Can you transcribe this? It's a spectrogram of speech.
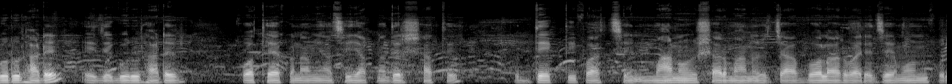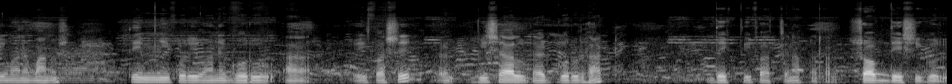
গরুর হাটে। এই যে গরুর হাটের পথে এখন আমি আছি আপনাদের সাথে। দেখতে পাচ্ছেন মানুষ আর মানুষ, যা বলার বাইরে যেমন পরিমাণে মানুষ, তেমনি পরিমাণে গরু এই পাশে বিশাল এক গরুর হাট। দেখতেই পাচ্ছেন আপনারা, সব দেশি গরু,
